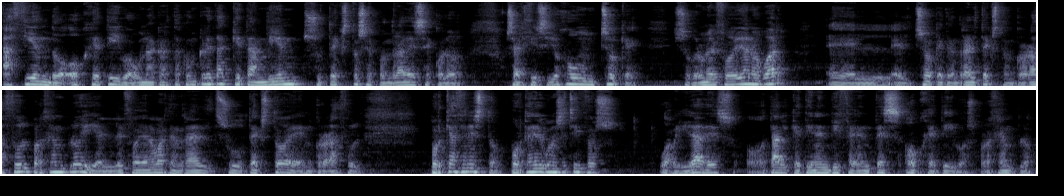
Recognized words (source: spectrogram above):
haciendo objetivo a una carta concreta que también su texto se pondrá de ese color. O sea, es decir, si yo juego un choque sobre un elfo de Yanowar, el, choque tendrá el texto en color azul, por ejemplo, y el elfo de Yanowar tendrá su texto en color azul. ¿Por qué hacen esto? Porque hay algunos hechizos o habilidades o tal que tienen diferentes objetivos. Por ejemplo,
